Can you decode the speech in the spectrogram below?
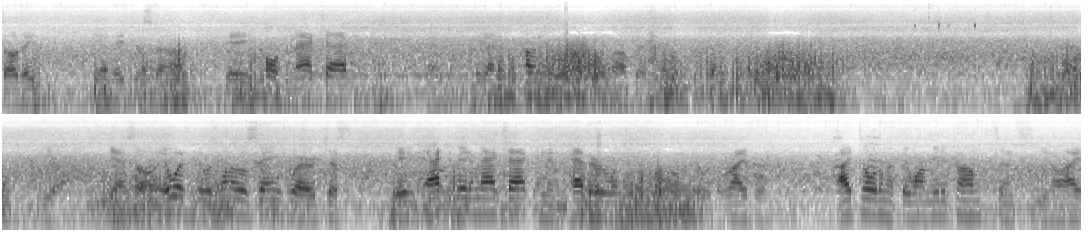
so they, yeah, they just, uh, they called the MACTAC and they got tons of people out there. Yeah, yeah. So it was it was one of those things where just they activated MACTAC and then have everyone just fuck over there with a rifle. I told them if they want me to come, since you know I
